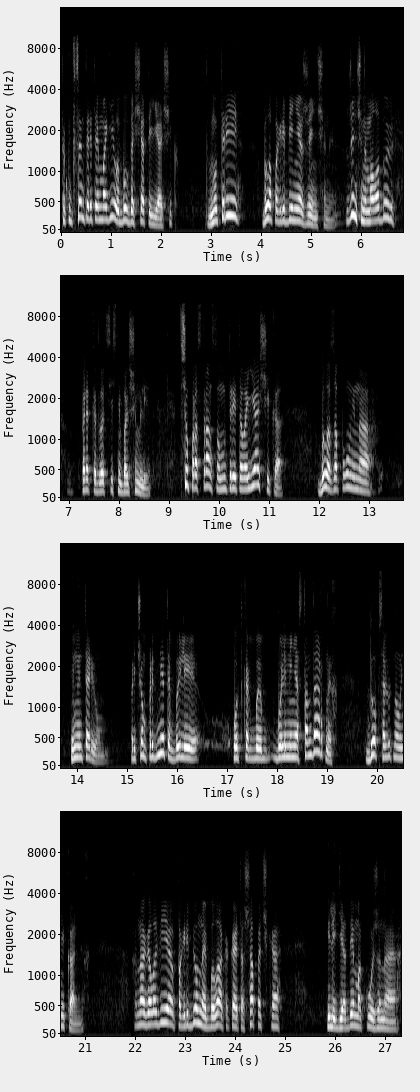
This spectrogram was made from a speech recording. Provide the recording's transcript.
Так в центре этой могилы был дощатый ящик. Внутри было погребение женщины. Женщины молодой, порядка 20 с небольшим лет. Все пространство внутри этого ящика было заполнено инвентарем. Причем предметы были от как бы более-менее стандартных до абсолютно уникальных. На голове погребенной была какая-то шапочка или диадема кожаная,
